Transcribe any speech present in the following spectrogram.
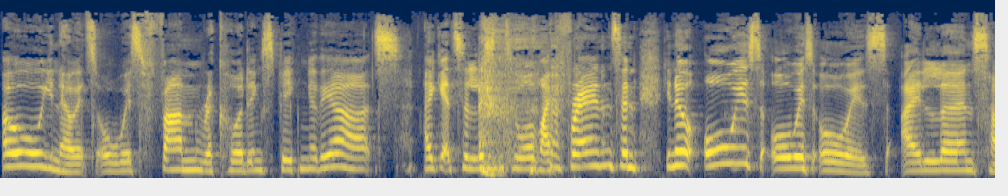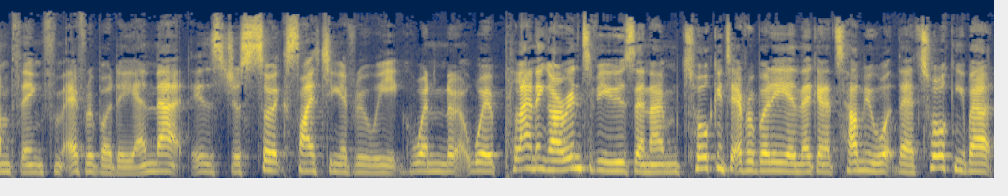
Oh, you know, it's always fun recording Speaking of the Arts. I get to listen to all my friends, and, you know, always, always, always, I learn something from everybody. And that is just so exciting every week. When we're planning our interviews and I'm talking to everybody and they're going to tell me what they're talking about,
